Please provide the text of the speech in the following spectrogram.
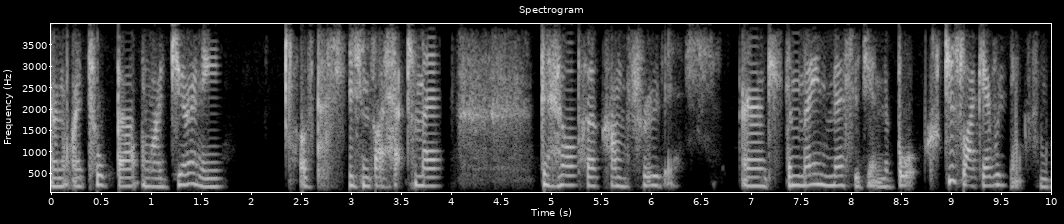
And I talk about my journey of decisions I had to make to help her come through this. And the main message in the book, just like everything from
